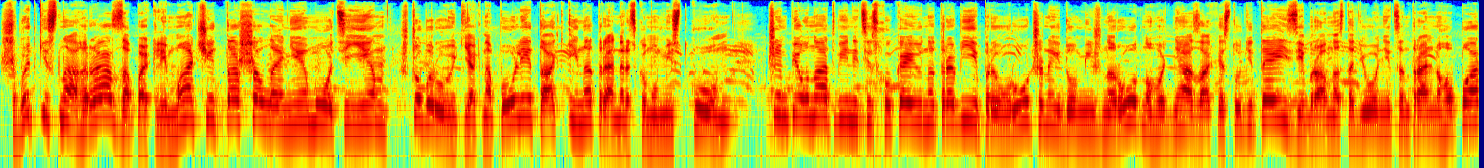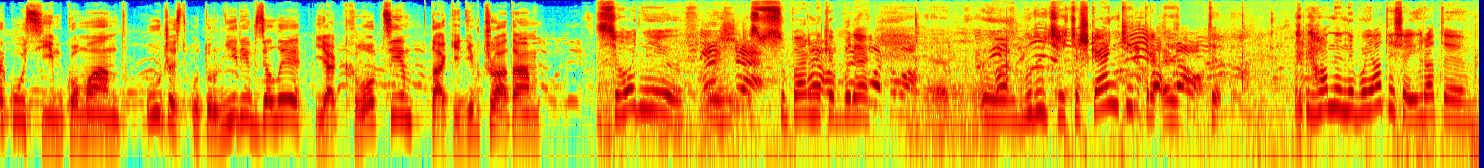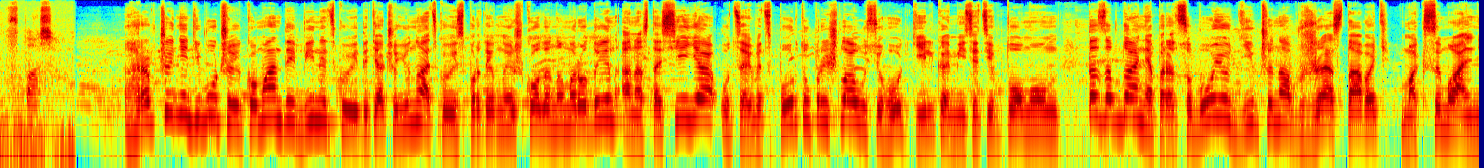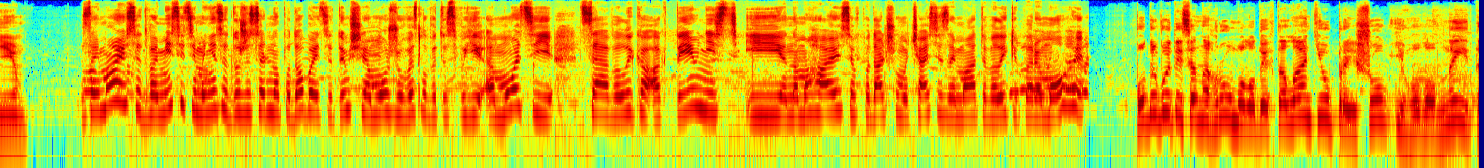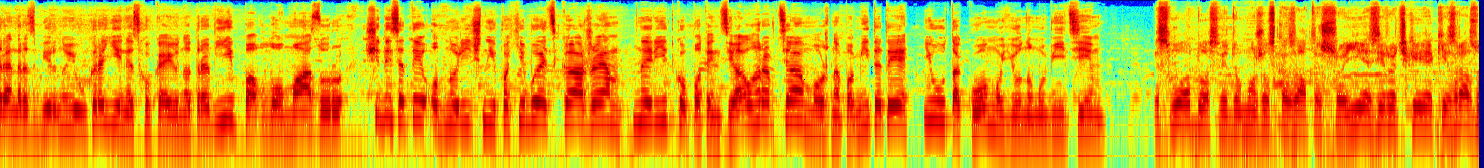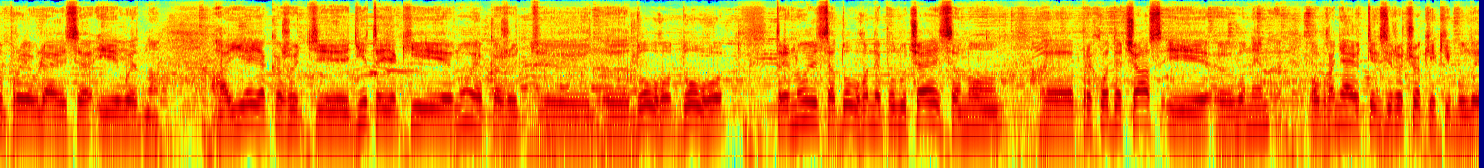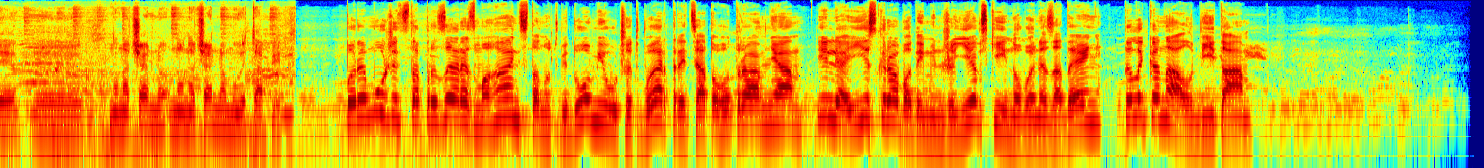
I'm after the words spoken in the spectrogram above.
Швидкісна гра, запеклі матчі та шалені емоції, що вирують як на полі, так і на тренерському містку. Чемпіонат Вінниці з хокею на траві, приурочений до міжнародного дня захисту дітей, зібрав на стадіоні центрального парку сім команд. Участь у турнірі взяли як хлопці, так і дівчата. Сьогодні е, суперники буде, е, е, будуть тяжкенькі. Е, Головне не боятися і грати в пас. Гравчиня дівочої команди Вінницької дитячо-юнацької спортивної школи номер 1 Анастасія у цей вид спорту прийшла усього кілька місяців тому. Та завдання перед собою дівчина вже ставить максимальні. Займаюся два місяці. Мені це дуже сильно подобається, тим, що я можу висловити свої емоції. Це велика активність і намагаюся в подальшому часі займати великі перемоги. Подивитися на гру молодих талантів прийшов і головний тренер збірної України з хокею на траві Павло Мазур. 61-річний фахівець каже, нерідко потенціал гравця можна помітити і у такому юному віці. З свого досвіду можу сказати, що є зірочки, які зразу проявляються і видно. А є, як кажуть, е, діти, які, ну як кажуть, довго-довго тренуються, довго не виходить, але приходить час і е, вони обганяють тих зірочок, які були е, на начальному етапі. Переможець та призери змагань стануть відомі у четвер, 30 травня. Ілля Іскра, Вадим Інжиєвський. Новини за день. Телеканал Віта.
